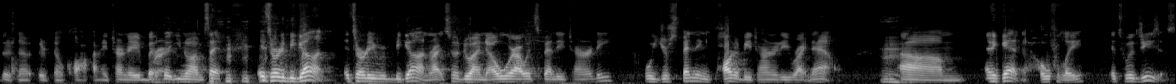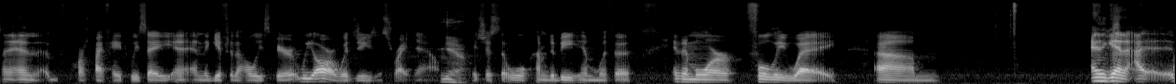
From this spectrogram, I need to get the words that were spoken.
there's no there's no clock on eternity, but, right. but you know what I'm saying? it's already begun. It's already begun, right? So, do I know where I would spend eternity? Well, you're spending part of eternity right now. Mm. Um, and again, hopefully, it's with Jesus. And, of course, by faith, we say, and the gift of the Holy Spirit, we are with Jesus right now. Yeah. It's just that we'll come to be Him with a in a more fully way. Um, and again, I,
